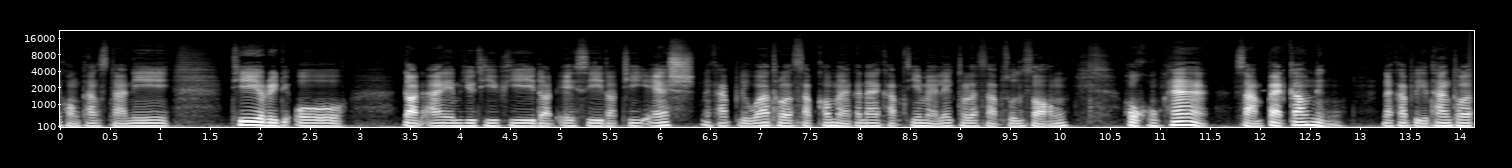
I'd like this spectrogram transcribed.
ต์ของทางสถานีที่ radio.rmutp.ac.th นะครับ หรือว่าโทรศัพท์เข้ามาก็ได้ครับ ที่หมายเลขโทรศัพท์ 02 665 3891 นะครับ หรือทางโทร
